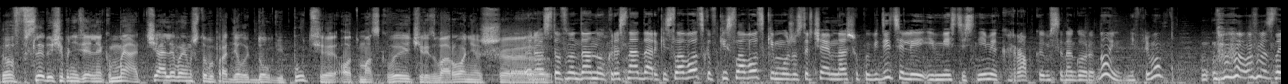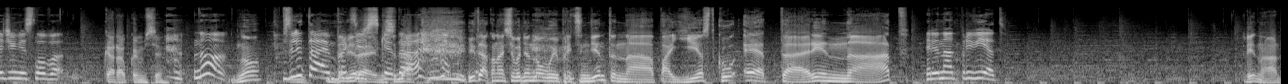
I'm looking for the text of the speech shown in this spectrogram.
В следующий понедельник мы отчаливаем, чтобы проделать долгий путь от Москвы через Воронеж. э, Ростов-на-Дону, Краснодар, Кисловодск. В Кисловодске мы уже встречаем наших победителей и вместе с ними карабкаемся на горы. Ну, не в прямом значении слова, Карабкаемся. но Но взлетаем практически, добираемся, да. Итак, у нас сегодня новые претенденты на поездку. Это Ренат. Ренат, привет. Ренат,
